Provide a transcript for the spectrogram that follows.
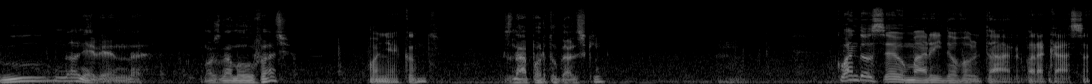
Mm, No nie wiem. Można mu ufać? Poniekąd. Zna portugalski? Quando seu marido voltar para casa?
